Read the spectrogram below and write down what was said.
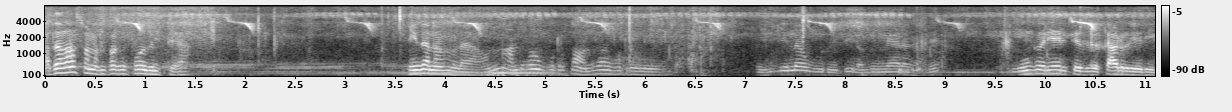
அதை தான் சொன்னேன். பக்கம் போகுதுன்ட்டு. நீ தான் நம்மள ஒன்றும் அந்த பக்கம் போட்டிருப்பான். அந்த பக்கம் போட்டிருக்கீங்க இது என்ன ஊர் இது நேரம் இருக்குது எங்கள் ஒரு ஏரி தெரியுது காடூர் ஏரி.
